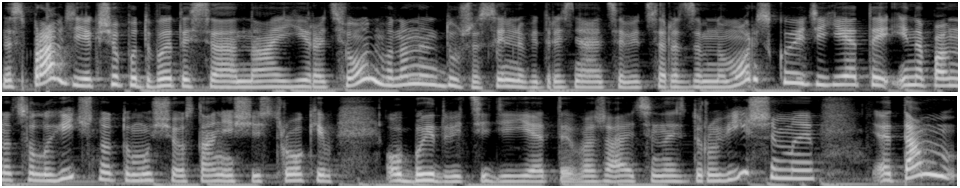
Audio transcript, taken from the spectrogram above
Насправді, якщо подивитися на її раціон, вона не дуже сильно відрізняється від середземноморської дієти, і напевно це логічно, тому що останні 6 років обидві ці дієти вважаються найздоровішими. Е, там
